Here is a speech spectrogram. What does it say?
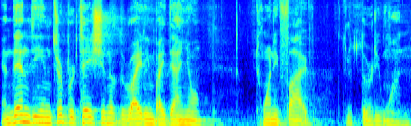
And then the interpretation of the writing by Daniel, 25 through 31.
